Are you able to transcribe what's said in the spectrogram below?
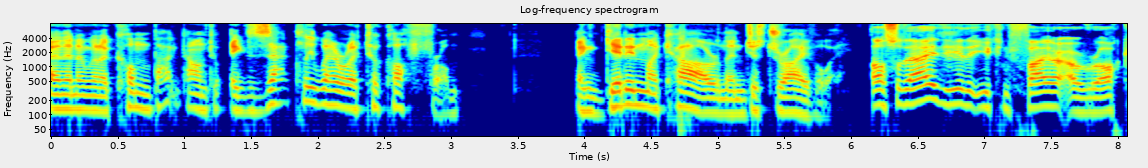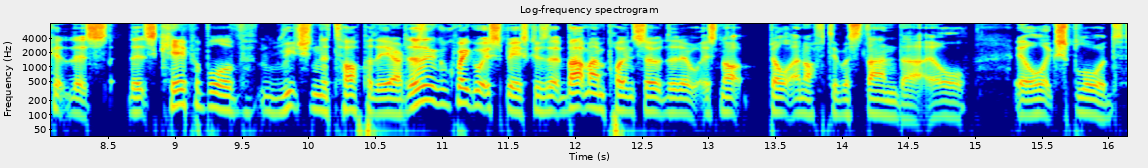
and then I'm gonna come back down to exactly where I took off from, and get in my car and then just drive away. Also, the idea that you can fire a rocket that's that's capable of reaching the top of the earth it doesn't quite go to space because Batman points out that it, it's not built enough to withstand that. It'll it'll explode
